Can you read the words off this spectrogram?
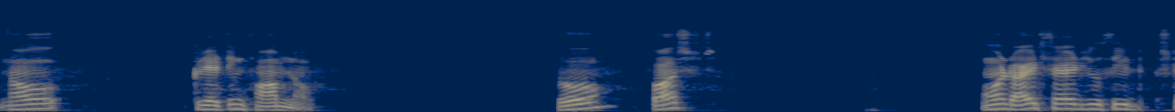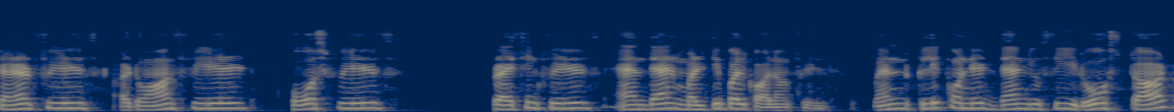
now creating form now. So first on right side you see standard fields advanced field post fields pricing fields and then multiple column fields. When click on it then you see row start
